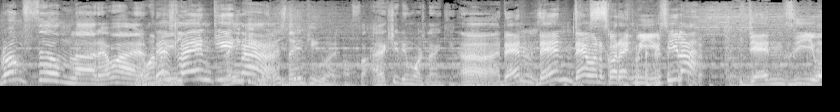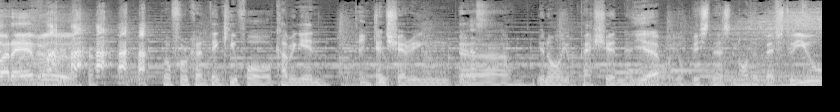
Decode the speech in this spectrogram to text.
wrong film lah. That one. That one That's Lion- Lion King Lion King, lah. right? That's Lion King, right? Oh, fuck. I actually didn't watch Lion King. Ah, then then they want to correct me. You see lah, Gen Z whatever. Well, Furqan, thank you for coming in Thank and you. sharing, um, you know, your passion and Yep. your, your business and all the best to you.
